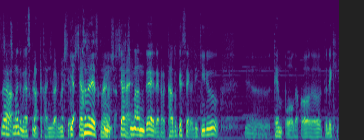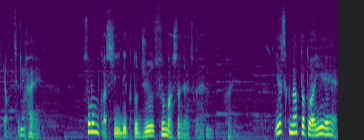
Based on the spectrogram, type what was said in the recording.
78万でも安くなった感じはありましたよ。かなり安くなりました、うん、78万で、だからカード決済ができる店舗がこうとできてきたわけですよね、はい、その昔でいくと十数万したんじゃないですかね、うん、はい、安くなったとはいえ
